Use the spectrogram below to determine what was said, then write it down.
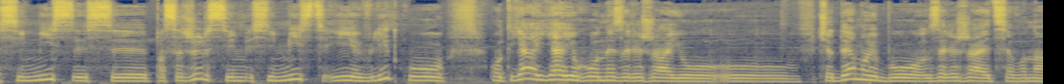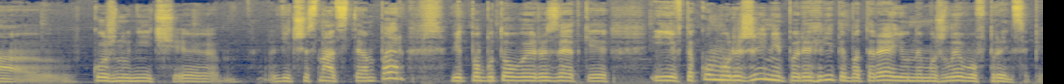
7 місць, е, пасажир 7, 7 місць, і влітку от я, я його не заряджаю чадемою, бо заряджається вона е, кожну ніч е, від 16 ампер від побутової розетки. І в такому режимі перегріти батарею неможливо в принципі.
